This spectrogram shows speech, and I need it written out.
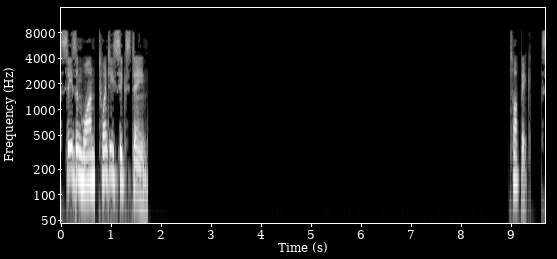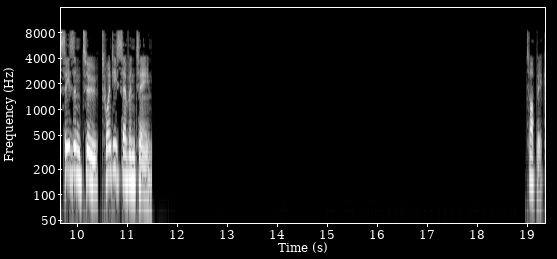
Season 1 2016. Topic: Season 2 2017. Topic:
